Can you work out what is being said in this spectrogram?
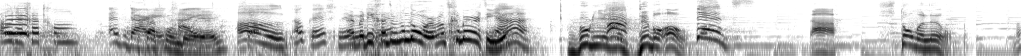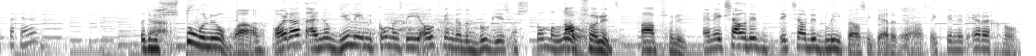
Oh, daar gaat gewoon... even Gaat daarheen. gewoon Ga door je heen. Oh, oké, slim. Hé, maar die gaat er vandoor. Wat gebeurt hier? Ja. Boogie is met dubbel O. Dance! Dag. Stomme lul. Wat zeg jij? Dat je een stomme lul bent. Wauw. Hoor je dat? Hij noemt jullie in de comments die ook vinden dat het Boogie is een stomme lul. Absoluut. Absoluut. En ik zou dit, ik zou dit bliepen als ik de editor Ja. was. Ik vind het erg grof.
